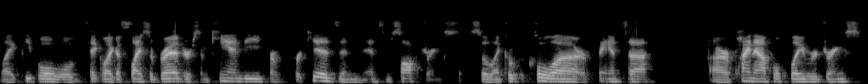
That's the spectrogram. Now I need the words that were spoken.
Like people will take like a slice of bread or some candy for for kids and and some soft drinks. So like Coca Cola or Fanta or pineapple flavored drinks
